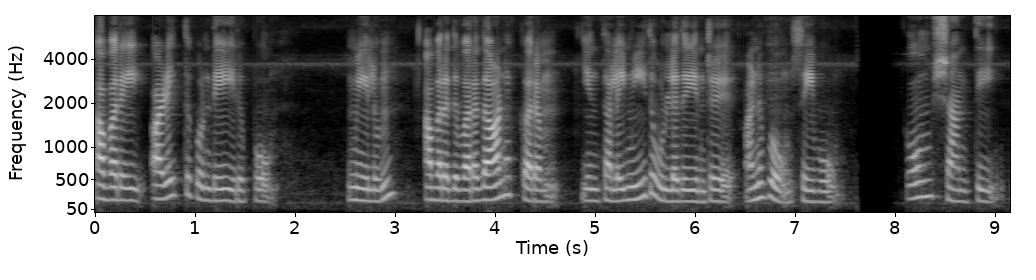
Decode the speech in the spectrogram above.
அவரை அழைத்து கொண்டே இருப்போம். மேலும் அவரது வரதான கரம் என் தலைமீது உள்ளது என்று அனுபவம் செய்வோம். ஓம் சாந்தி.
